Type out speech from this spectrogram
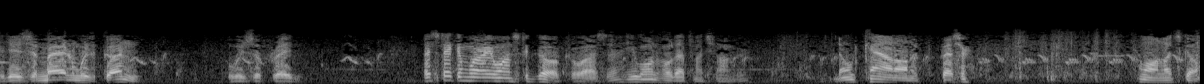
It is a man with gun who is afraid. Let's take him where he wants to go, Kawasa. He won't hold up much longer. Don't count on it, Professor. Come on, let's go.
